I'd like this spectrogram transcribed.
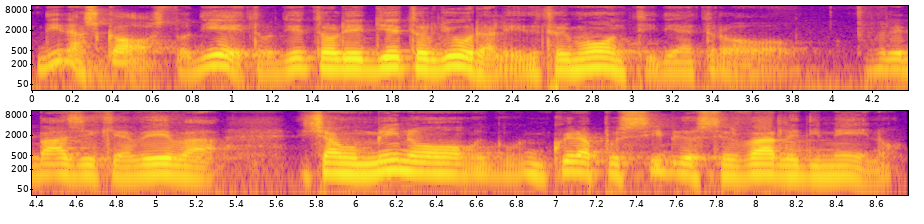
di nascosto, dietro, dietro, dietro gli Urali, dietro i monti, dietro le basi che aveva, diciamo, meno, in cui era possibile osservarle di meno.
